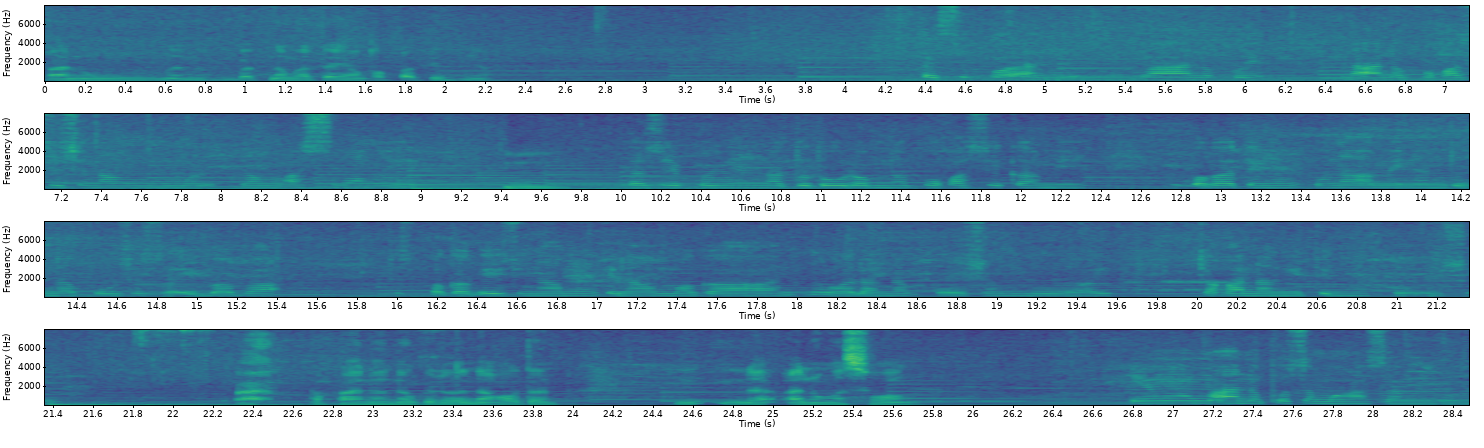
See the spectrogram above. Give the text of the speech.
Anong, ano, ba't namatay ang kapatid niyo? Kasi po, ano, naano po, naano po kasi siya ng, ng aswang eh. Hmm. Kasi po yung natutulog na po kasi kami, pagkatingin po namin, nandun na po siya sa ibaba. Tapos pagkagising namin, kinamagahan, wala na po siyang buhay. Tsaka nangitin na po siya. Ah, paano naguluhan ako doon? Na, anong aswang? Yung ano po sa mga sandol.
